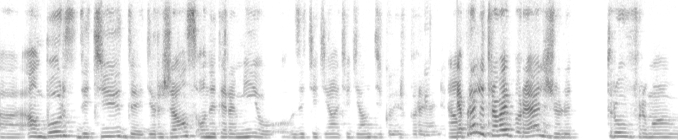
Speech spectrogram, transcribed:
en bourse d'études d'urgence ont été remis aux, étudiants et étudiantes du Collège Boréal. Après le travail boréal, je le trouve vraiment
